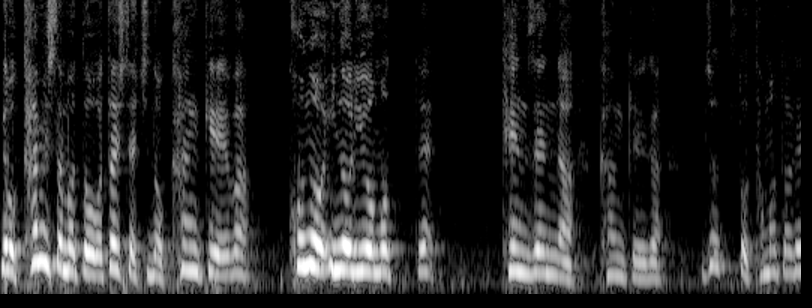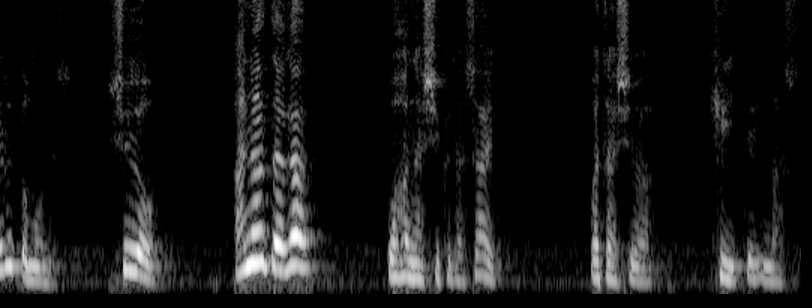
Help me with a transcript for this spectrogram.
う。でも神様と私たちの関係はこの祈りをもって健全な関係がずっと保たれると思うんです。主よあなたがお話しください。私は聞いています。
